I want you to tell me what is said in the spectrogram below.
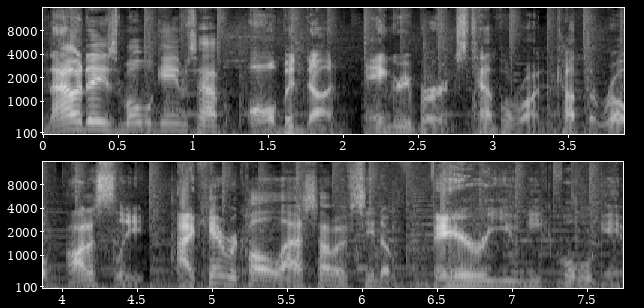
Nowadays, mobile games have all been done. Angry Birds, Temple Run, Cut the Rope. Honestly, I can't recall the last time I've seen a very unique mobile game.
